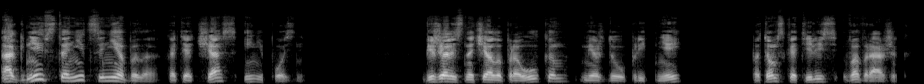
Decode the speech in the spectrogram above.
Огней в станице не было, хотя час и не поздний. Бежали сначала проулком между плетней, потом скатились во вражек.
